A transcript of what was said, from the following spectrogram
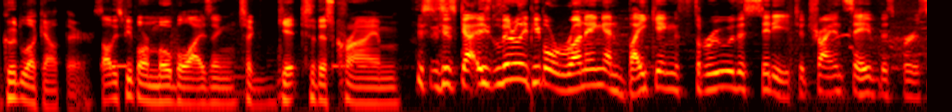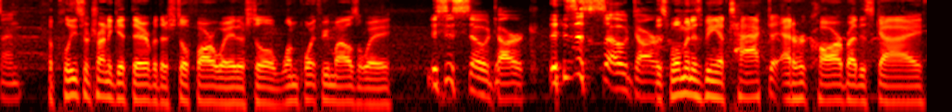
Good luck out there." So all these people are mobilizing to get to this crime. This is this guy. He's literally people running and biking through the city to try and save this person. The police are trying to get there, but they're still far away. They're still 1.3 miles away. This is so dark. This is so dark. This woman is being attacked at her car by this guy.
